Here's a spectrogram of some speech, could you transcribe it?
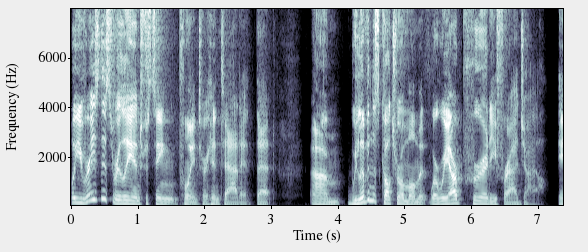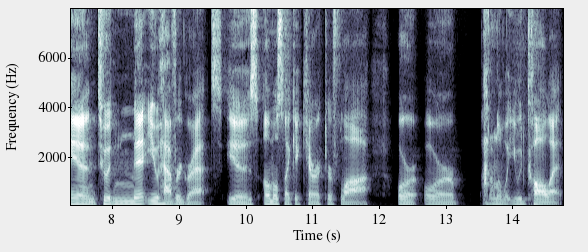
Well, you raised this really interesting point or hint at it that um, we live in this cultural moment where we are pretty fragile. And to admit you have regrets is almost like a character flaw or, or I don't know what you would call it.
